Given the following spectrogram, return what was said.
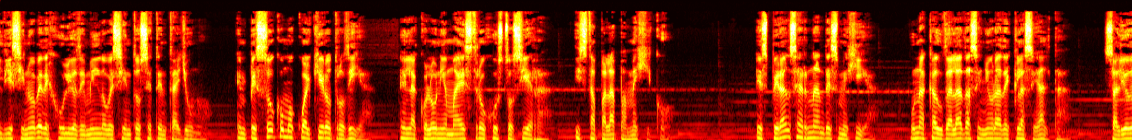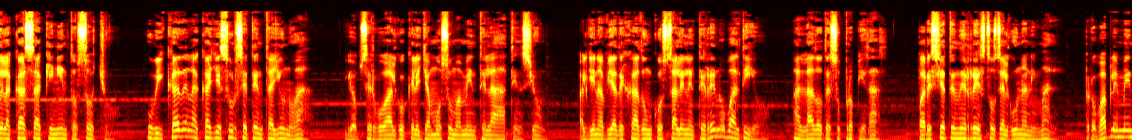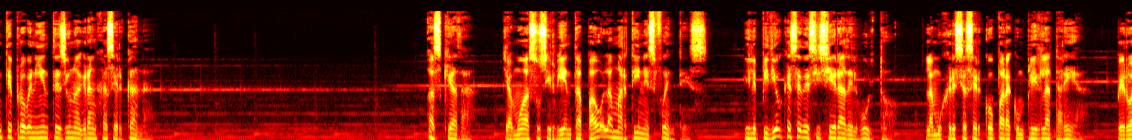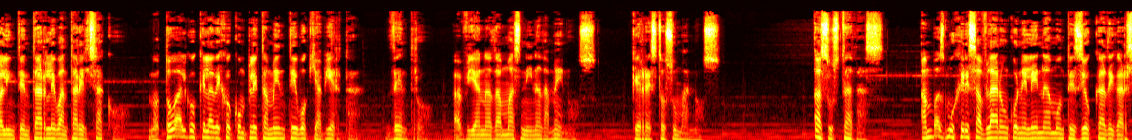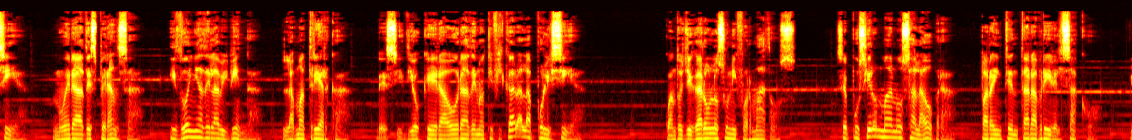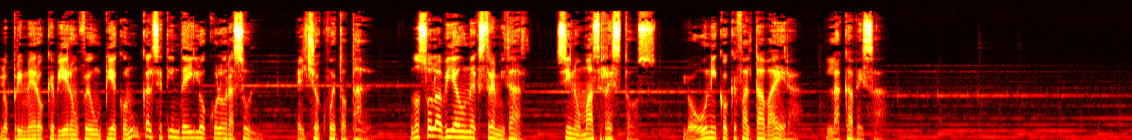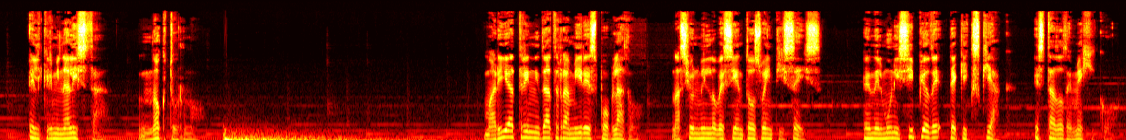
El 19 de julio de 1971 empezó como cualquier otro día en la colonia Maestro Justo Sierra, Iztapalapa, México. Esperanza Hernández Mejía, una caudalada señora de clase alta, salió de la casa 508, ubicada en la calle Sur 71A, y observó algo que le llamó sumamente la atención. Alguien había dejado un costal en el terreno baldío, al lado de su propiedad. Parecía tener restos de algún animal, probablemente provenientes de una granja cercana. Asqueada, llamó a su sirvienta Paola Martínez Fuentes y le pidió que se deshiciera del bulto. La mujer se acercó para cumplir la tarea, pero al intentar levantar el saco, notó algo que la dejó completamente boquiabierta. Dentro había nada más ni nada menos que restos humanos. Asustadas, ambas mujeres hablaron con Elena Montes de Oca de García, nuera de Esperanza y dueña de la vivienda. La matriarca decidió que era hora de notificar a la policía. Cuando llegaron los uniformados, se pusieron manos a la obra para intentar abrir el saco. Lo primero que vieron fue un pie con un calcetín de hilo color azul. El shock fue total. No solo había una extremidad, sino más restos. Lo único que faltaba era la cabeza. El criminalista nocturno. María Trinidad Ramírez Poblado nació en 1926 en el municipio de Tequixquiac, Estado de México.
